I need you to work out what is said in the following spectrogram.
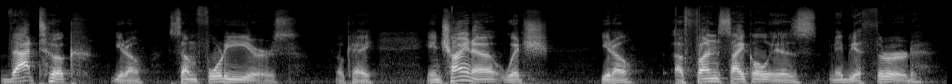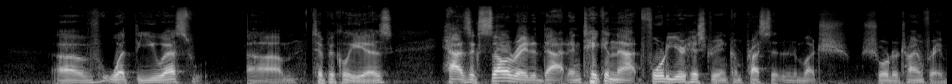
that took, you know, some 40 years, okay? In China, which, you know, a fund cycle is maybe a third of what the US um, typically is, has accelerated that and taken that 40-year history and compressed it in a much shorter time frame.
